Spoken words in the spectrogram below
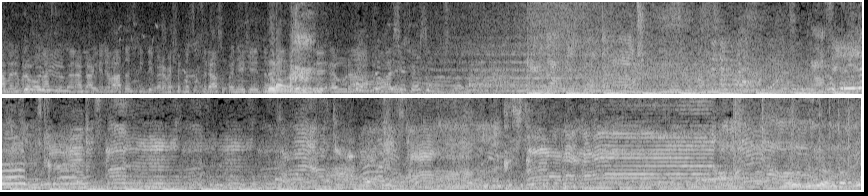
děláme dobrovolná vstupné na žáky deváté třídy. Bereme všechno, co se dá speněžit, na 3 eura, no dolary, všechno. Dobrý den! Dobrý den! Dobrý den!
